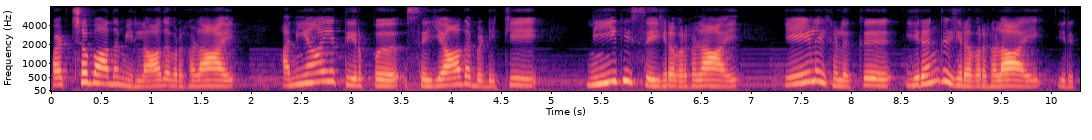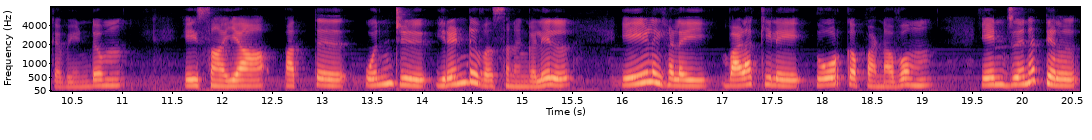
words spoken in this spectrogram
பட்சபாதம் இல்லாதவர்களாய் அநியாய தீர்ப்பு செய்யாதபடிக்கு நீதி செய்கிறவர்களாய் ஏழைகளுக்கு இறங்குகிறவர்களாய் இருக்க வேண்டும். ஏசாயா பத்து ஒன்று இரண்டு வசனங்களில் ஏழைகளை வழக்கிலே தோற்க பண்ணவும் என் ஜனத்தில்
